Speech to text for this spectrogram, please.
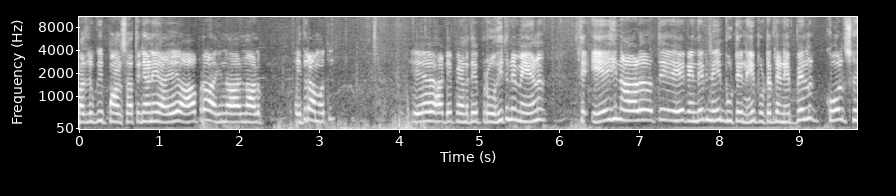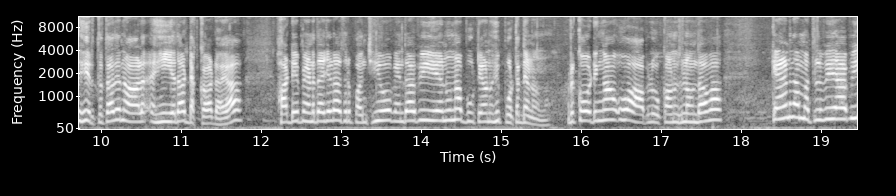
ਮਤਲਬ ਕਿ ਪੰਜ ਸੱਤ ਜਣੇ ਆਏ ਆ ਭਰਾ ਸੀ ਨਾਲ ਨਾਲ ਇਧਰ ਆ ਮੋਤੀ। ਇਹ ਸਾਡੇ ਪਿੰਡ ਦੇ ਪ੍ਰੋਹਿਤ ਨੇ ਮੇਨ ਤੇ ਇਹ ਹੀ ਨਾਲ ਤੇ ਇਹ ਕਹਿੰਦੇ ਵੀ ਨਹੀਂ ਬੂਟੇ ਨਹੀਂ ਪੁੱਟ ਦੇਣੇ। ਬਿਲਕੁਲ ਸੁਹਿਰਦਤਾ ਦੇ ਨਾਲ ਅਸੀਂ ਇਹਦਾ ਡੱਕਾ ਡਾਇਆ। ਸਾਡੇ ਪਿੰਡ ਦਾ ਜਿਹੜਾ ਸਰਪੰਚ ਸੀ, ਉਹ ਕਹਿੰਦਾ ਵੀ ਇਹਨੂੰ ਨਾ ਬੂਟਿਆਂ ਨੂੰ ਹੀ ਪੁੱਟ ਦੇਣਾ ਵਾ। ਰਿਕਾਰਡਿੰਗਾਂ ਉਹ ਆਪ ਲੋਕਾਂ ਨੂੰ ਸੁਣਾਉਂਦਾ ਵਾ। ਕਹਿਣ ਦਾ ਮਤਲਬ ਇਹ ਆ ਵੀ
